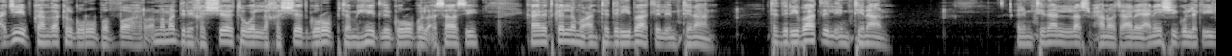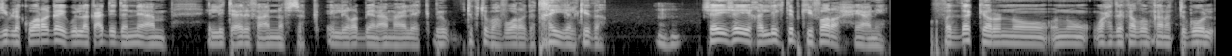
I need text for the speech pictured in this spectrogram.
عجيب كان ذاك الجروب الظاهر. أنا ما أدري خشيته ولا خشيت جروب تمهيد للجروب الأساسي. كان يتكلموا عن تدريبات للامتنان. تدريبات للامتنان. الامتنان لله سبحانه وتعالى. يعني إيش يقول لك؟ يجيب لك ورقة يقول لك عدد النعم اللي تعرفها عن نفسك اللي ربي أنعمها عليك. بتكتبها في ورقة. تخيل كذا. شيء شيء يخليك تبكي فرح يعني. فاتذكر إنه إنه واحدة اظن كانت تقول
